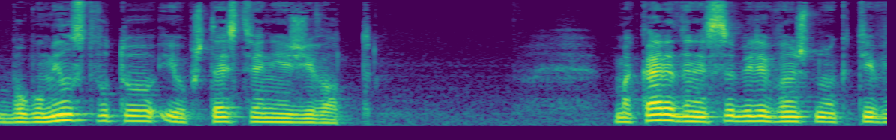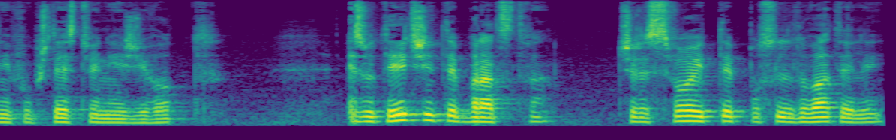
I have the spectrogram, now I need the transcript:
Богомилството и обществения живот Макар и да не са били външно активни в обществения живот, езотеричните братства, чрез своите последователи,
